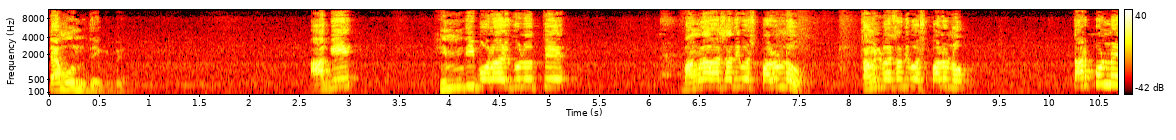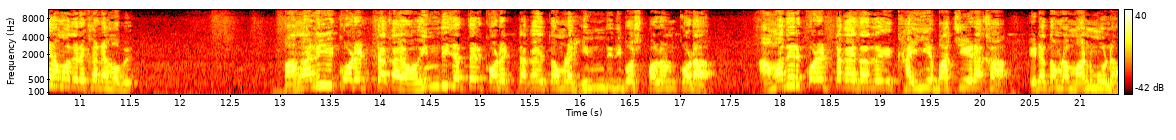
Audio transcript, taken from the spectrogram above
তেমন দেখবে। আগে হিন্দি বলয়গুলোতে বাংলা ভাষা দিবস পালন হোক, তামিল ভাষা দিবস পালন হোক, তারপর নয় আমাদের এখানে হবে। বাঙালির করের টাকায়, অহিন্দি জাতের করের টাকায় তো আমরা হিন্দি দিবস পালন করা, আমাদের করের টাকায় তাদেরকে খাইয়ে বাঁচিয়ে রাখা, এটা তো আমরা মানব না।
